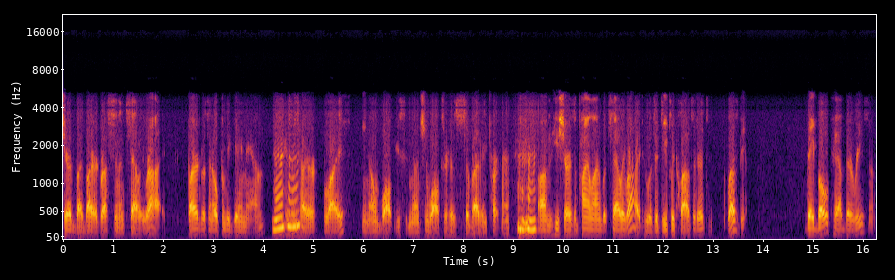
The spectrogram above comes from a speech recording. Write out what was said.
shared by Bayard Rustin and Sally Ride Bayard was an openly gay man his mm-hmm. entire life. You know, Walt. You mentioned Walter, his surviving partner. Mm-hmm. Um, he shares a pylon with Sally Ride, who was a deeply closeted lesbian. They both had their reasons,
